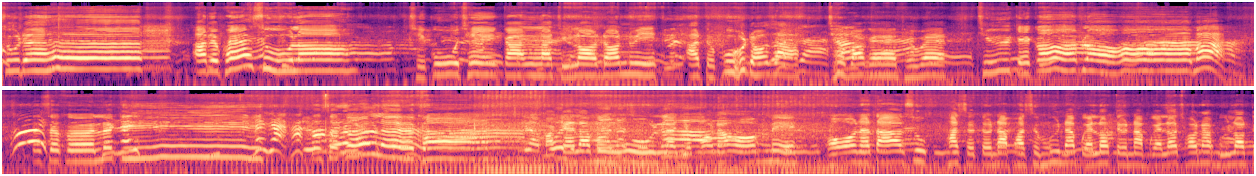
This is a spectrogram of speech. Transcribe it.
สูเดออาจจะแควสูรอเชกูเชกันลาจิรอดอนวีอาตปูดอซาเชบาแกเทเวชื่อเกกอบลอมา สกเลกีตะสกเลคอมาแกละมูละยพอนาออมเมพอนาตาสุพัสเตนาพัสมือนาเปลอเตนาเปลอชอนาบือลอเต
